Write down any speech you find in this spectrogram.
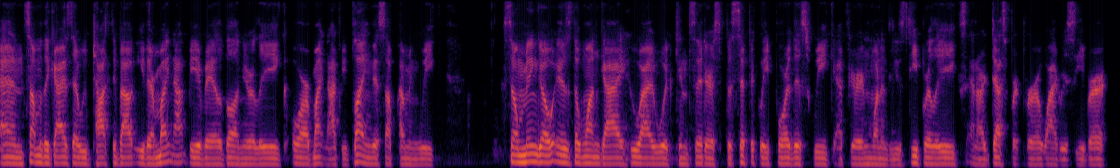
and some of the guys that we've talked about either might not be available in your league or might not be playing this upcoming week. So Mingo is the one guy who I would consider specifically for this week if you're in one of these deeper leagues and are desperate for a wide receiver.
